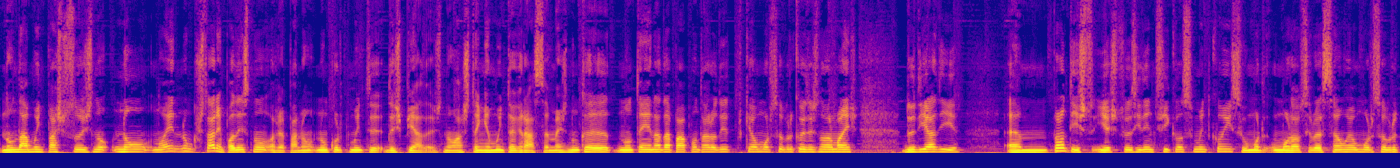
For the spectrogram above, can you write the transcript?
não dá muito para as pessoas não, não, não, é, não gostarem. Podem-se não. Olha, pá, não, não curto muito das piadas, não acho que tenha muita graça, mas nunca não têm nada para apontar o dedo porque é humor sobre coisas normais do dia a dia. Hum, pronto, isto, e as pessoas identificam-se muito com isso. O humor, o humor da observação é o humor sobre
